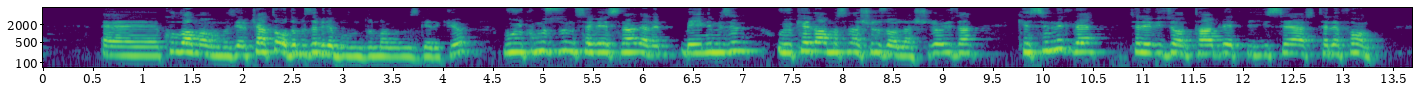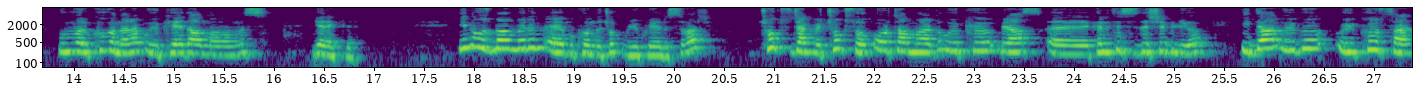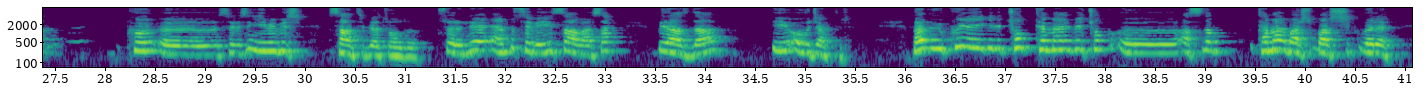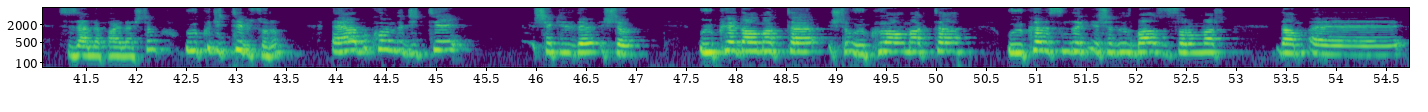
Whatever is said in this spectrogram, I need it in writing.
e, kullanmamamız gerekiyor. Hatta odamızda bile bulundurmamamız gerekiyor. Bu uykumuzun seviyesine yani beynimizin uykuya dalmasını aşırı zorlaştırıyor. O yüzden kesinlikle televizyon, tablet, bilgisayar, telefon bunları kullanarak uykuya dalmamamız gerekli. Yine uzmanların e, bu konuda çok büyük uyarısı var. Çok sıcak ve çok soğuk ortamlarda uyku biraz e, kalitesizleşebiliyor. İdeal uyku uyku san, ku, e, seviyesinin 21 santigrat olduğu söyleniyor. Yani bu seviyeyi sağlarsak biraz daha iyi olacaktır. Ben uykuyla ilgili çok temel ve çok e, aslında temel baş, başlıkları sizlerle paylaştım. Uyku ciddi bir sorun. Eğer bu konuda ciddi şekilde işte uykuya dalmakta, işte uykuyu almakta, uyku arasında yaşadığınız bazı sorunlardan e,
